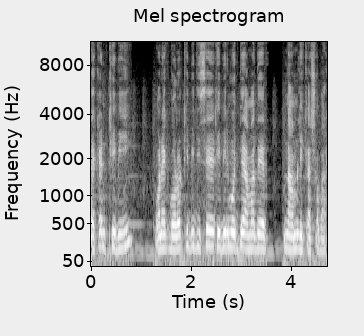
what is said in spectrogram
দেখেন টিভি অনেক বড় টিভি দিছে। টিভির মধ্যে আমাদের নাম লেখা সবার।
